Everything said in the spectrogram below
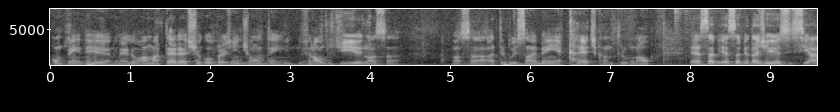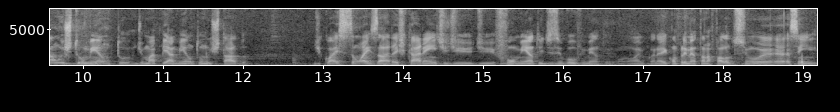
compreender melhor. A matéria chegou para a gente ontem, no final do dia, e nossa, nossa atribuição é bem eclética no tribunal. É saber, é saber da GE se, se há um instrumento de mapeamento no Estado de quais são as áreas carentes de, de fomento e desenvolvimento econômico. Né? E complementando a fala do senhor, é, é assim,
